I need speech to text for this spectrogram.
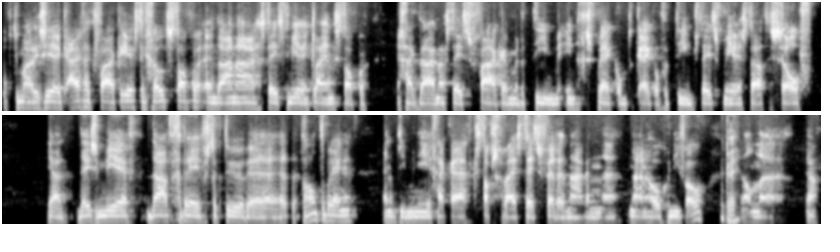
optimaliseer ik eigenlijk vaak eerst in grote stappen en daarna steeds meer in kleine stappen. En ga ik daarna steeds vaker met het team in gesprek om te kijken of het team steeds meer in staat is zelf ja, deze meer datagedreven structuur uh, te hand te brengen. En op die manier ga ik eigenlijk stapsgewijs steeds verder naar een, uh, naar een hoger niveau. Okay. Dan, uh, ja,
